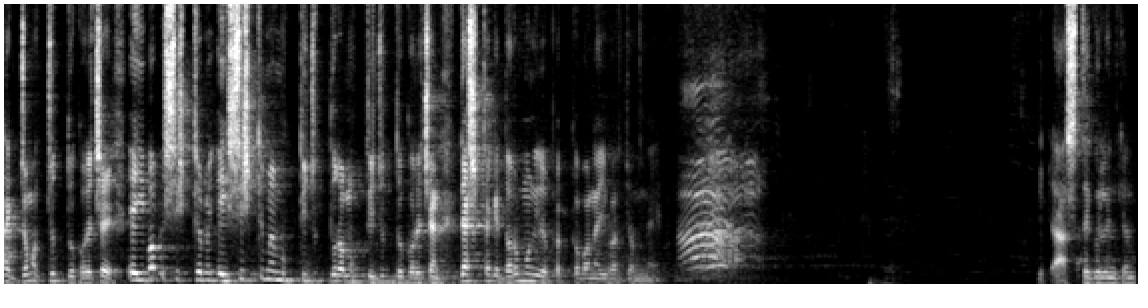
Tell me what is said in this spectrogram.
আরেক জমাত যুদ্ধ করেছে। এইভাবে সিস্টেমে এই সিস্টেমে মুক্তিযুদ্ধরা মুক্তিযুদ্ধ করেছেন, দেশটাকে ধর্মনিরপেক্ষ বানাইবার জন্যে। এটা আসতে গেলেন কেন?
